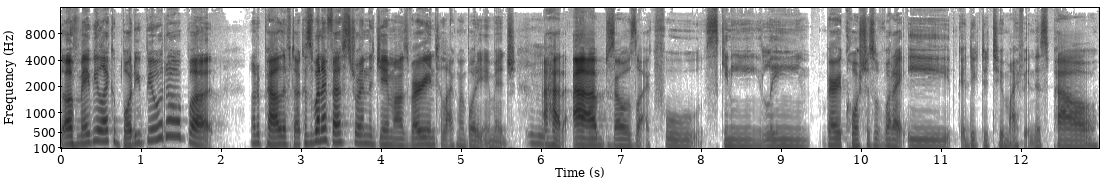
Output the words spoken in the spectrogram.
of maybe like a bodybuilder, but not a powerlifter." Because when I first joined the gym, I was very into like my body image. Mm-hmm. I had abs. I was like full skinny, lean, very cautious of what I eat, addicted to MyFitnessPal.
